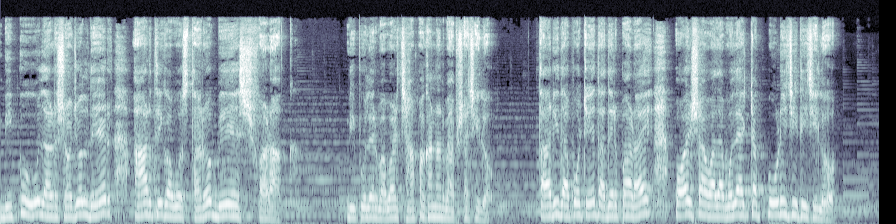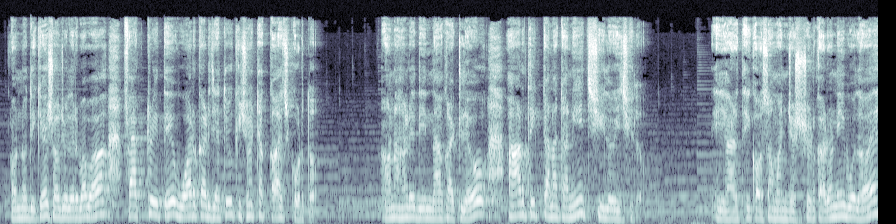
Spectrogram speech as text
বিপুল আর সজলদের আর্থিক অবস্থারও বেশ ফারাক। বিপুলের বাবার ছাপাখানার ব্যবসা ছিল। তারই দাপটে তাদের পাড়ায় পয়সাওয়ালা বলে একটা পরিচিতি ছিল। অন্যদিকে সজলের বাবা ফ্যাক্টরিতে ওয়ার্কার জাতীয় কিছু একটা কাজ করত। অনাহারে দিন না কাটলেও আর্থিক টানাটানি ছিলই ছিল। এই আর্থিক অসামঞ্জস্যর কারণেই বোধ হয়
